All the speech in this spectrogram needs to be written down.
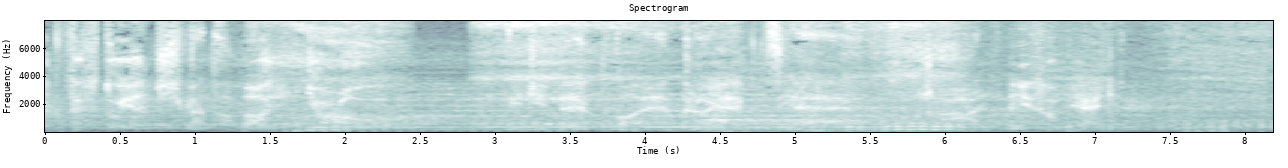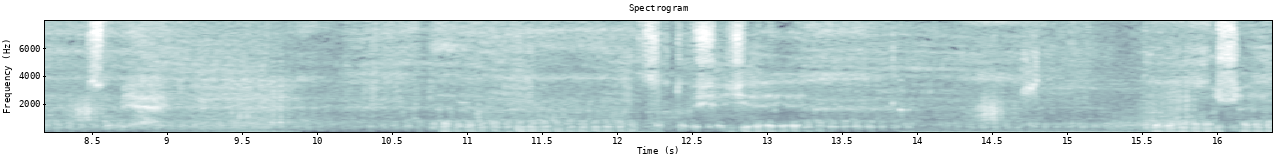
egzystując świadomością. Widzimy twoje projekcje, żal i sumienie. Sumienie. Co tu się dzieje? Proszę.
